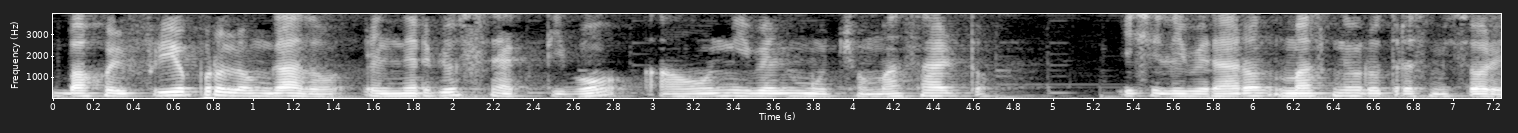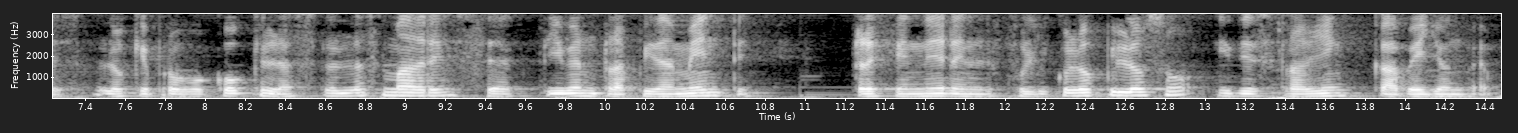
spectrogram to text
Bajo el frío prolongado, el nervio se activó a un nivel mucho más alto y se liberaron más neurotransmisores, lo que provocó que las células madre se activen rápidamente, regeneren el folículo piloso y desarrollen cabello nuevo.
